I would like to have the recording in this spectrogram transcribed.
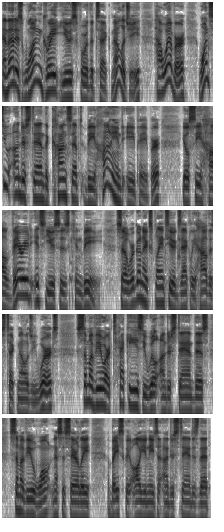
and that is one great use for the technology. However, once you understand the concept behind e paper, you'll see how varied its uses can be. So, we're going to explain to you exactly how this technology works. Some of you are techies, you will understand this. Some of you won't necessarily. Basically, all you need to understand is that,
